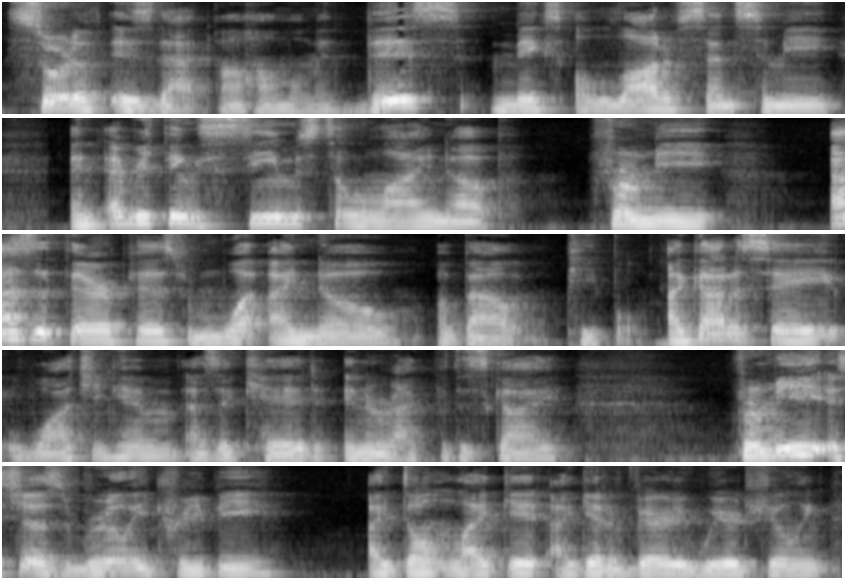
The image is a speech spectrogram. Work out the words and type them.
sort of is that aha moment. This makes a lot of sense to me. and everything seems to line up for me as a therapist from what I know about people. I gotta say, watching him as a kid interact with this guy, for me, it's just really creepy. I don't like it. I get a very weird feeling.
